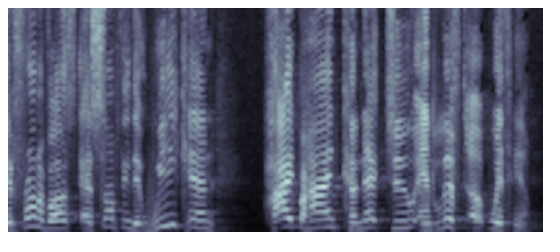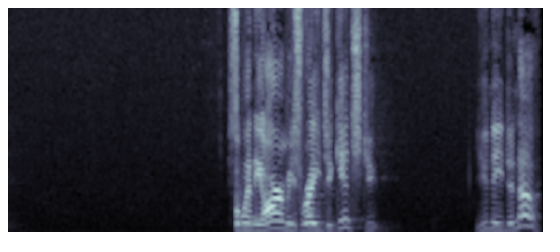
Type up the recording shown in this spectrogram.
in front of us as something that we can hide behind, connect to, and lift up with Him. So when the armies rage against you, you need to know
